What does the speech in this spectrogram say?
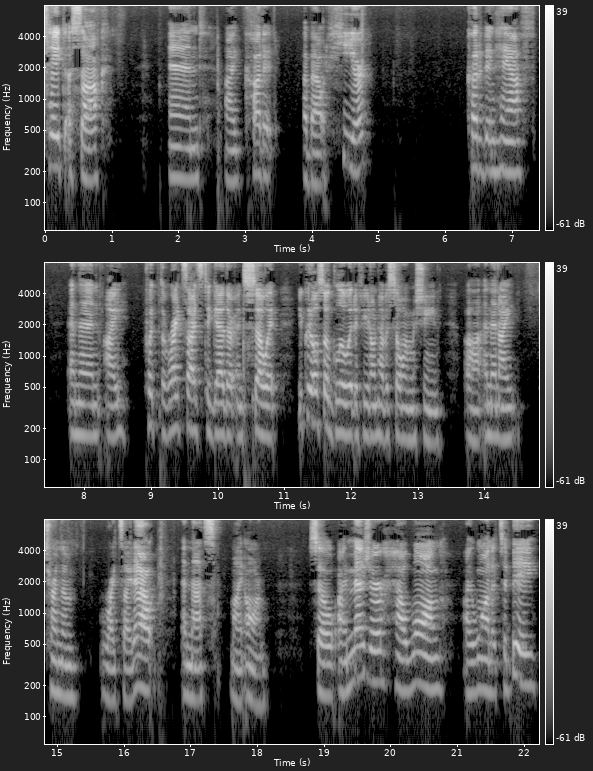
take a sock and I cut it about here, cut it in half, and then I put the right sides together and sew it. You could also glue it if you don't have a sewing machine. Uh, and then I turn them right side out, and that's my arm. So I measure how long I want it to be.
